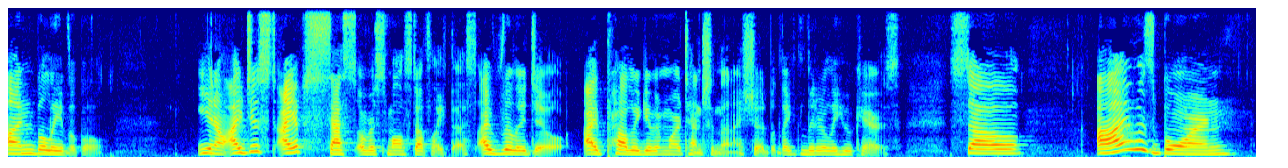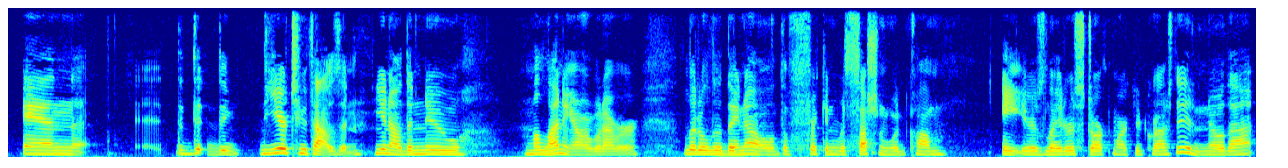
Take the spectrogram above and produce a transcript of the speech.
Unbelievable you know, I just I obsess over small stuff like this. I really do. I probably give it more attention than I should, but like literally who cares? So, I was born in the, the, the year 2000, you know, the new millennia or whatever. Little did they know the freaking recession would come 8 years later, stock market crash. They didn't know that.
